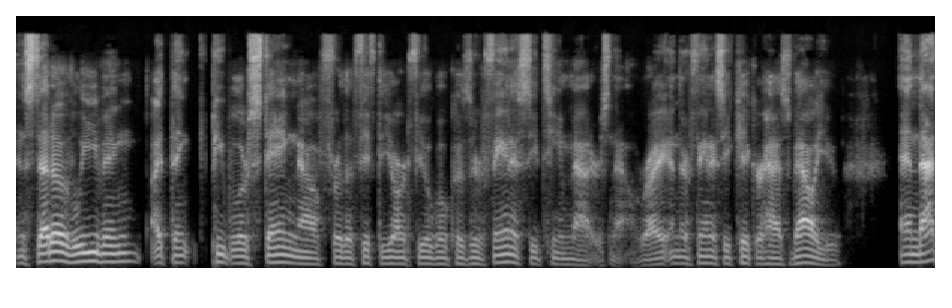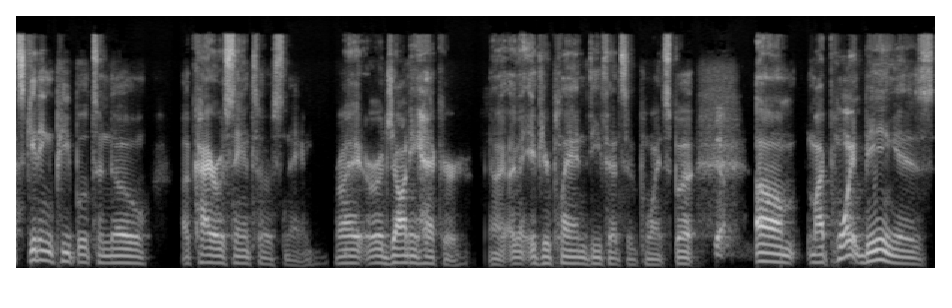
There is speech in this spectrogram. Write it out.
Instead of leaving, I think people are staying now for the 50 yard field goal because their fantasy team matters now, right? And their fantasy kicker has value. And that's getting people to know a Cairo Santos name, right? Or a Johnny Hekker. uh, I mean, if you're playing defensive points. But yeah. um, my point being is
